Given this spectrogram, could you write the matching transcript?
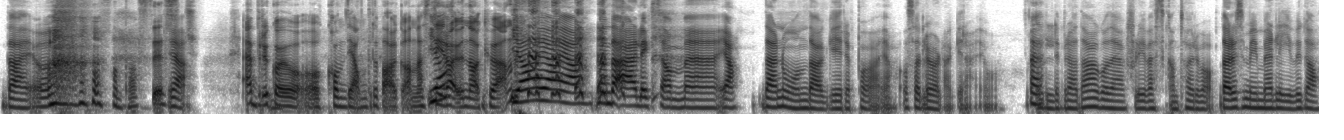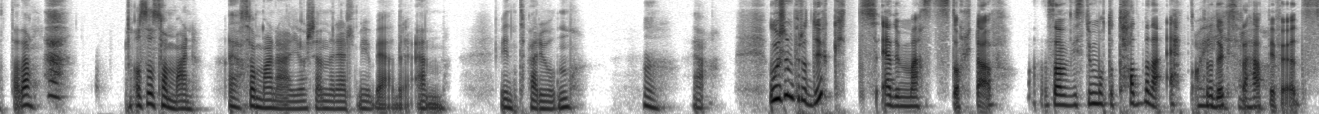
Det er jo Fantastisk. Ja. Jeg bruker jo å komme de andre dagene. Jeg styrer unna køen. Ja, ja, ja. Men det er liksom eh, Ja. Det er noen dager på Ja, også lørdager er jo Ja. veldig bra dag, og det er fordi Vestkanttorvet var opp. Det er liksom mye mer liv i gata, da. Og så sommeren. Ja. Sommeren er jo generelt mye bedre enn vinterperioden. Hvilket produkt er du mest stolt av? Altså, hvis du måtte tatt med deg ett Oi, produkt fra. Happy Foods.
